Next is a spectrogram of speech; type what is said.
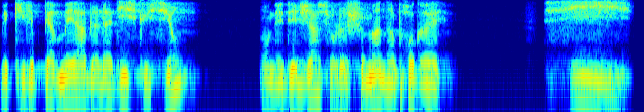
mais qu'il est perméable à la discussion, on est déjà sur le chemin d'un progrès. Si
